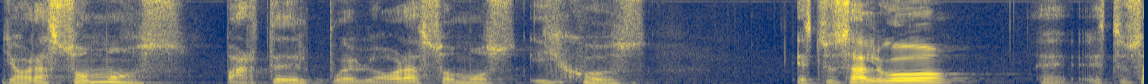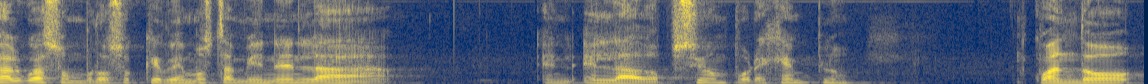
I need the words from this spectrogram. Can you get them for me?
y ahora somos parte del pueblo, ahora somos hijos. Esto es algo, eh, esto es algo asombroso que vemos también en la, en, la adopción, por ejemplo. Cuando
